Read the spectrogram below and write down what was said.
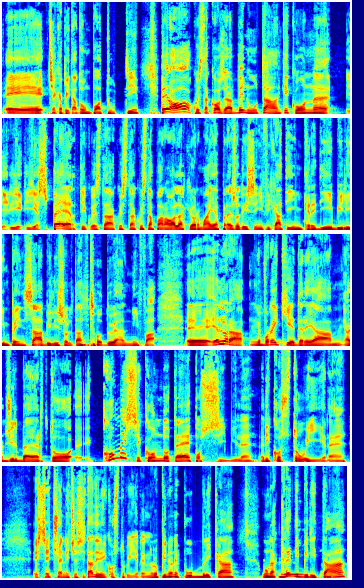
E ci è capitato un po' a tutti, però questa cosa è avvenuta anche con gli, gli esperti, questa, questa, questa, parola che ormai ha preso dei significati incredibili, impensabili soltanto due anni fa. Eh, e allora vorrei chiedere a, a Gilberto, eh, come secondo te è possibile ricostruire, e se c'è necessità di ricostruire nell'opinione pubblica, una credibilità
